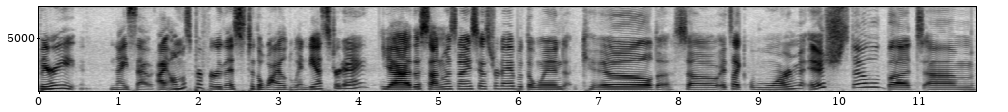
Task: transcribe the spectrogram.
very nice out. I almost prefer this to the wild wind yesterday. Yeah, the sun was nice yesterday, but the wind killed. So it's like warm ish still, but um,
